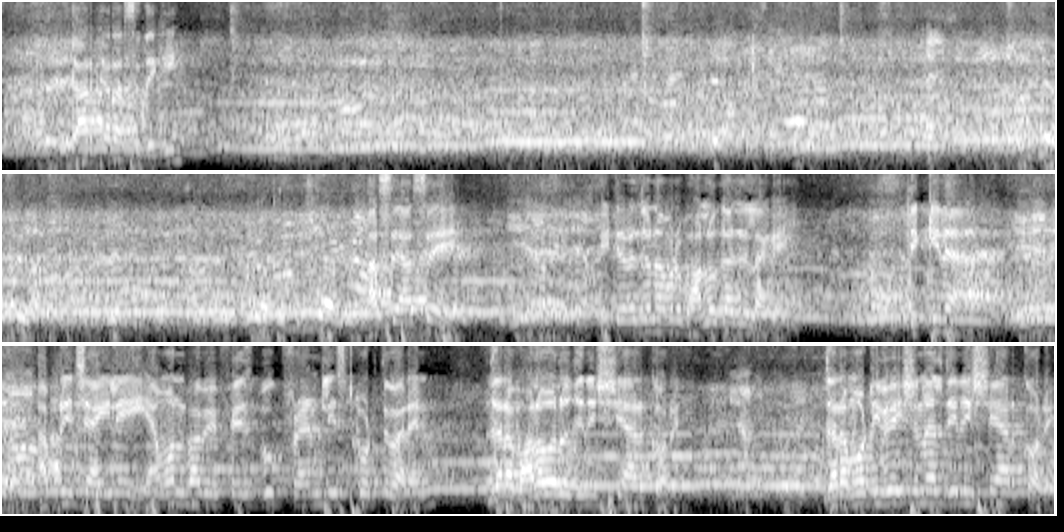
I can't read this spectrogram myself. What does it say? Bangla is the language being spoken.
কার কার আছে দেখি? আছে আছে। এটার জন্য আমরা ভালো কাজে লাগাই। ঠিক কিনা? আপনি চাইলেই এমন ভাবে ফেসবুক ফ্রেন্ড লিস্ট করতে পারেন, যারা ভালো ভালো জিনিস শেয়ার করে, যারা মোটিভেশনাল জিনিস শেয়ার করে।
